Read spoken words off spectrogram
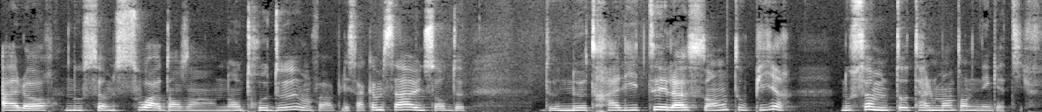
alors nous sommes soit dans un entre-deux, on va appeler ça comme ça, une sorte de, de neutralité lassante, ou pire, nous sommes totalement dans le négatif.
